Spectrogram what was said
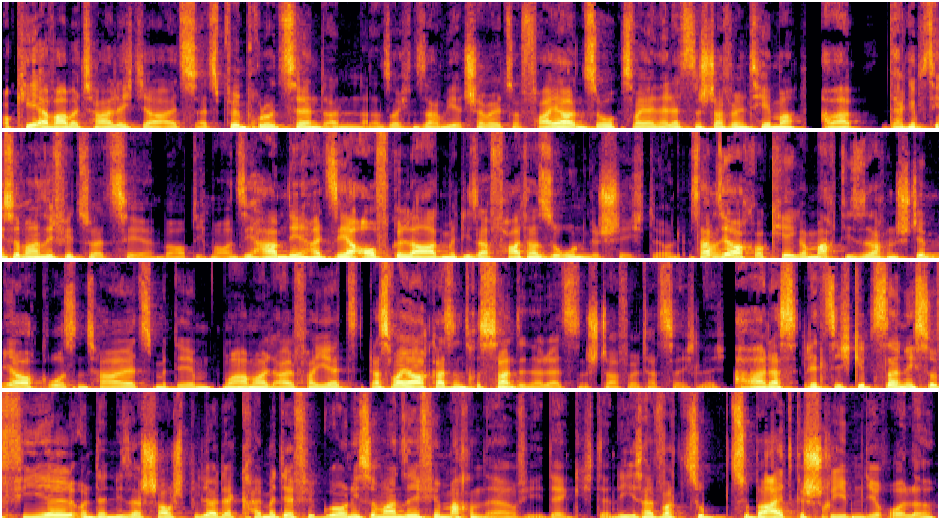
okay, er war beteiligt ja als, als Filmproduzent an, an solchen Sachen wie Chariots of Fire und so. Das war ja in der letzten Staffel ein Thema. Aber da gibt's nicht so wahnsinnig viel zu erzählen, behaupte ich mal. Und sie haben den halt sehr aufgeladen mit dieser Vater-Sohn-Geschichte. Und das haben sie auch okay gemacht. Diese Sachen stimmen ja auch großenteils mit dem Mohammed Al-Fayed. Das war ja auch ganz interessant in der letzten Staffel tatsächlich. Aber das letztlich gibt's da nicht so viel. Und dann dieser Schauspieler, der kann mit der Figur auch nicht so wahnsinnig viel machen, irgendwie, denke ich. Denn die ist einfach zu, zu breit geschrieben, die Rolle.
